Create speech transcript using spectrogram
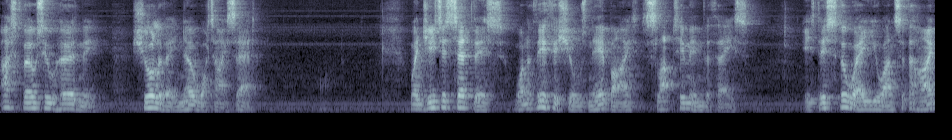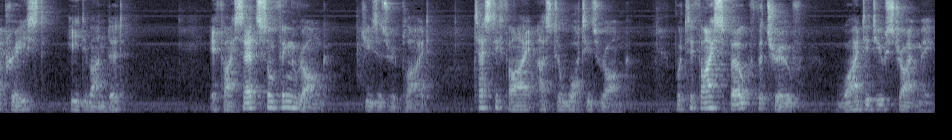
Ask those who heard me. Surely they know what I said. When Jesus said this, one of the officials nearby slapped him in the face. Is this the way you answer the high priest? he demanded. If I said something wrong, Jesus replied, testify as to what is wrong. But if I spoke the truth, why did you strike me?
